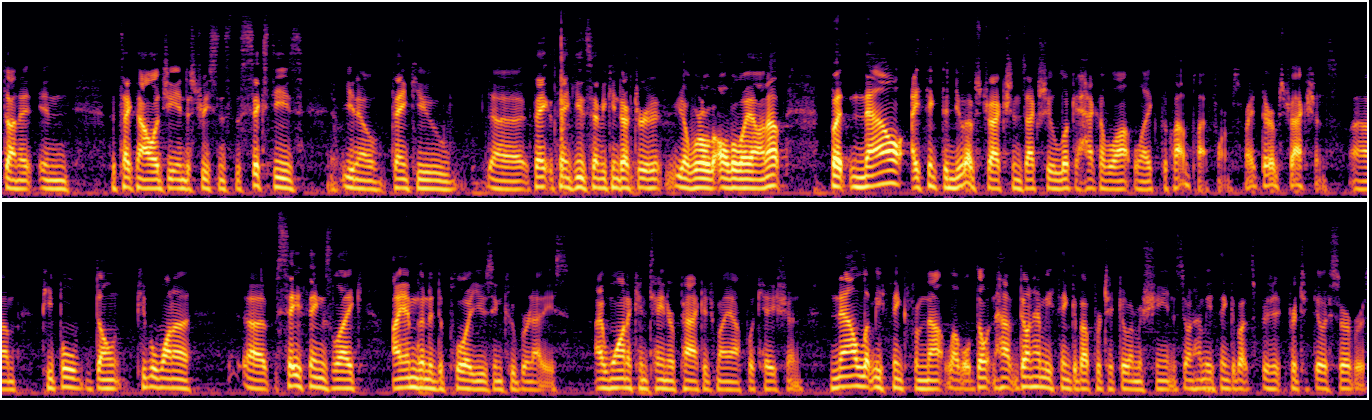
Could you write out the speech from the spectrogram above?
done it in the technology industry since the 60s. Yeah. You know, thank you, uh, thank, thank you semiconductor you know, world all the way on up. But now I think the new abstractions actually look a heck of a lot like the cloud platforms, right? They're abstractions. Um, people don't, people want to uh, say things like, I am going to deploy using Kubernetes. I want to container package my application. Now let me think from that level. Don't have, don't have me think about particular machines. Don't have me think about particular servers.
